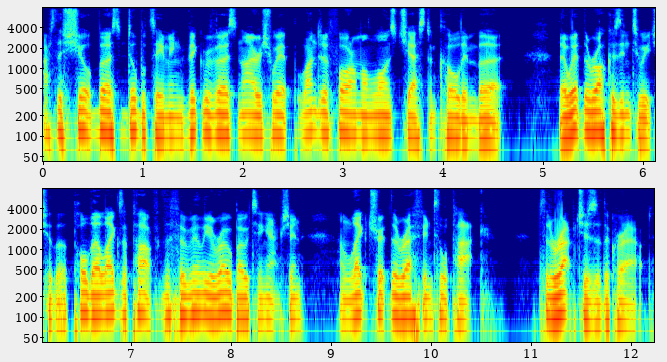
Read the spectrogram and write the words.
After this short burst of double teaming, Vic reversed an Irish whip, landed a forearm on Lon's chest, and called in Bert. They whipped the Rockers into each other, pulled their legs apart for the familiar rowboating action, and leg tripped the ref into LePac, to the raptures of the crowd.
